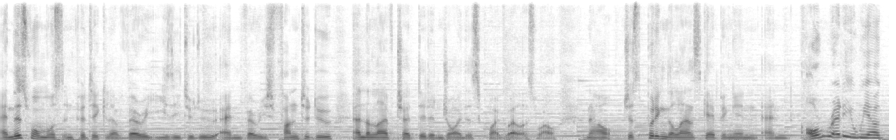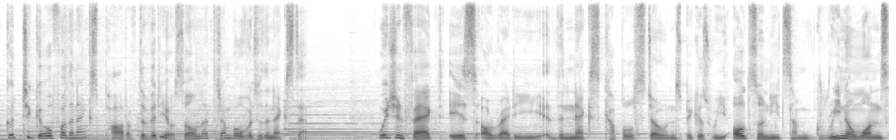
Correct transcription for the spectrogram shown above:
and this one was in particular very easy to do and very fun to do and the live chat did enjoy this quite well as well. Now just putting the landscaping in and already we are good to go for the next part of the video so let's jump over to the next step which in fact is already the next couple stones because we also need some greener ones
